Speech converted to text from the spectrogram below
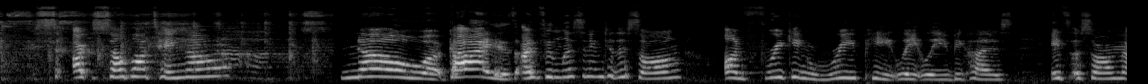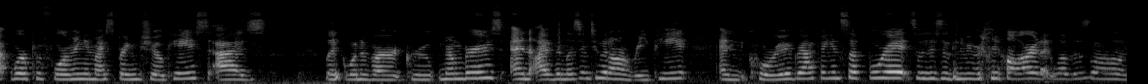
S Cell Tango? No! Guys, I've been listening to this song on freaking repeat lately because it's a song that we're performing in my spring showcase as like one of our group numbers and I've been listening to it on repeat and choreographing and stuff for it so this is gonna be really hard. I love this song.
